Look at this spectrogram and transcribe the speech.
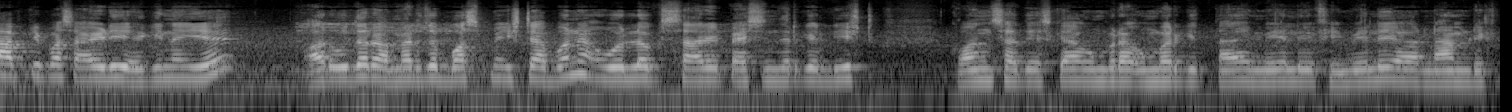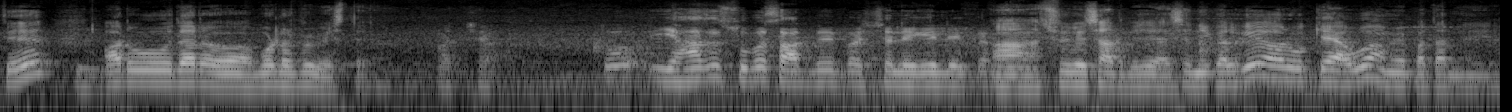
आपके पास आईडी है कि नहीं है? और उधर हमारे जो बस में स्टाफ बने वो लोग सारे पैसेंजर के लिस्ट कौन सा देश का उम्र उम्र कितना है मेल है फीमेल है और नाम लिखते हैं और वो उधर बॉर्डर पे भेजते हैं। अच्छा तो यहाँ से सुबह सात बजे बस चलेगी लेकर? हाँ सुबह सात बजे ऐसे निकल गए और वो क्या हुआ हमें पता नहीं है।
